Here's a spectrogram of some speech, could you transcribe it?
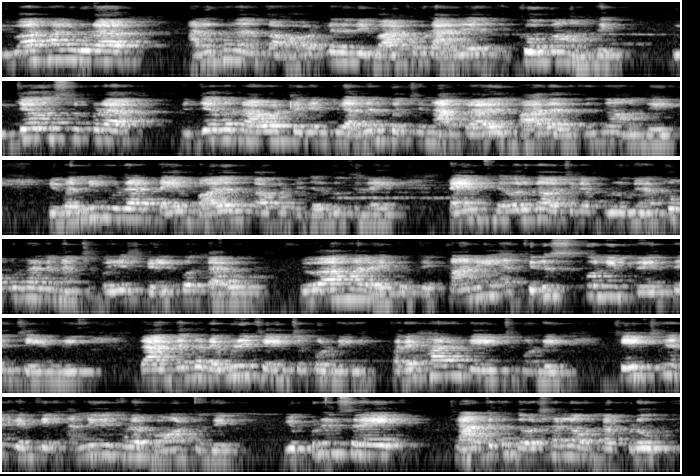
వివాహాలు కూడా అనుకున్నంత అవట్లేదండి బాధ కూడా అదే ఎక్కువగా ఉంది. ఉద్యోగస్తులు కూడా ఉద్యోగం రావట్లేదంటే అందరికి వచ్చిన నాకు రాలేదు బాధ అధికంగా ఉంది. ఇవన్నీ కూడా టైం బాగాలేదు కాబట్టి జరుగుతున్నాయి. టైం ఫేవర్గా వచ్చినప్పుడు మీరు అనుకోకుండానే మంచి పొజిషన్ వెళ్ళిపోతారు. వివాహాలు అయిపోతాయి. కానీ అది తెలుసుకొని ప్రయత్నం చేయండి. దాని దగ్గర రెమెడీ చేయించుకోండి. పరిహారం చేయించుకోండి. చేయించినట్లయితే అన్ని విధాలు బాగుంటుంది. ఎప్పుడైనా సరే జాతక దోషంలో ఉన్నప్పుడు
